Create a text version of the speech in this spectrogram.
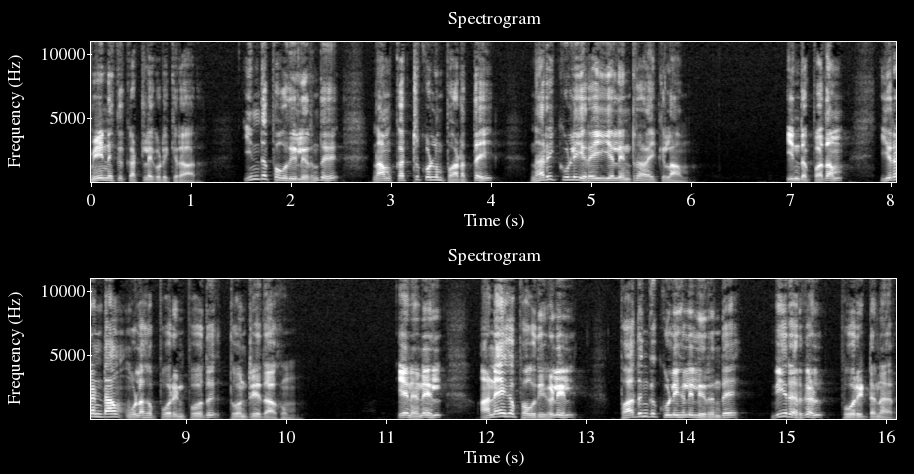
மீனுக்கு கட்டளை கொடுக்கிறார். இந்த பகுதியிலிருந்து நாம் கற்றுக்கொள்ளும் பாடத்தை நரிக்குழி இறையியல் என்று அழைக்கலாம். இந்த பதம் இரண்டாம் உலகப் போரின் போது தோன்றியதாகும். ஏனெனில் அநேக பகுதிகளில் பதுங்கு குழிகளில் இருந்தே வீரர்கள் போரிட்டனர்.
